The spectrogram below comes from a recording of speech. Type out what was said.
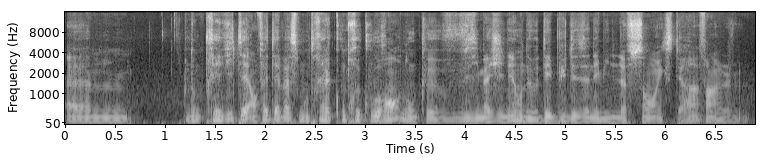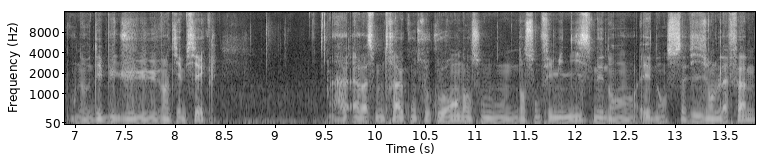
donc très vite, en fait, elle va se montrer à contre-courant. Donc vous imaginez, on est au début des années 1900, etc. Enfin, on est au début du XXe siècle elle va se montrer à contre-courant dans son, dans son féminisme et dans, sa vision de la femme.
